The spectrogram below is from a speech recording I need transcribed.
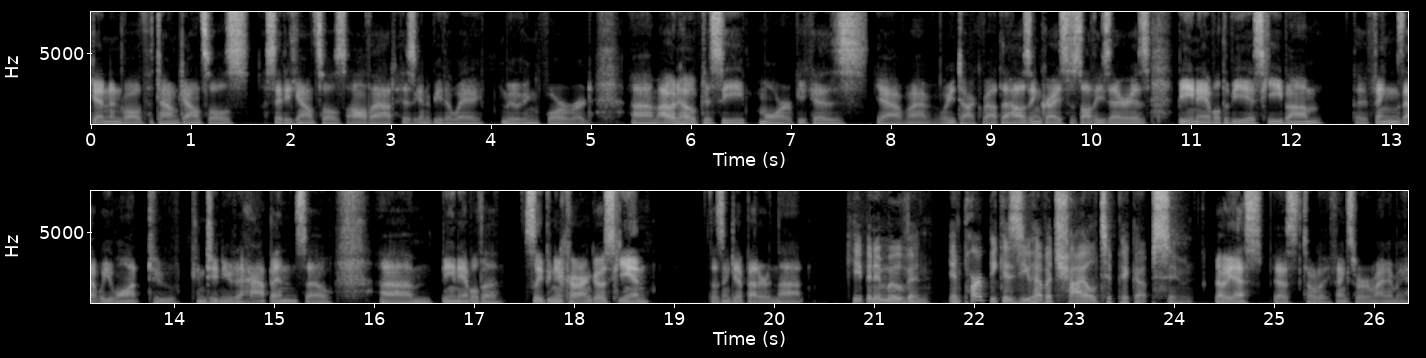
getting involved with the town councils, city councils, all that is going to be the way moving forward. Um, I would hope to see more because, yeah, uh, we talk about the housing crisis, all these areas, being able to be a ski bum, the things that we want to continue to happen. So um, being able to sleep in your car and go skiing doesn't get better than that. Keeping it moving, in part because you have a child to pick up soon. Oh, yes. Yes, totally. Thanks for reminding me.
